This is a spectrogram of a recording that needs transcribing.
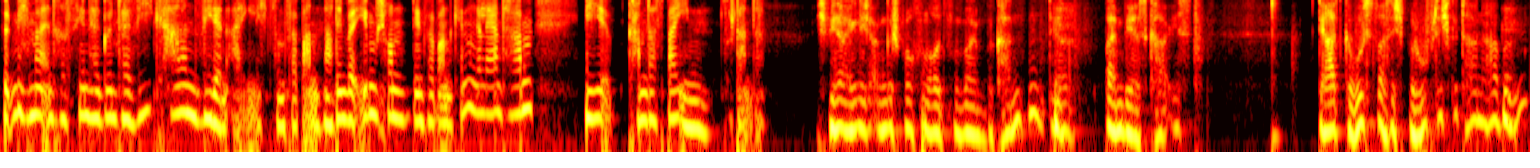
würde mich mal interessieren, Herr Günther, wie kamen Sie denn eigentlich zum Verband? Nachdem wir eben schon den Verband kennengelernt haben, wie kam das bei Ihnen zustande? Ich bin eigentlich angesprochen worden von meinem Bekannten, der beim BSK ist. Der hat gewusst, was ich beruflich getan habe. Mhm.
